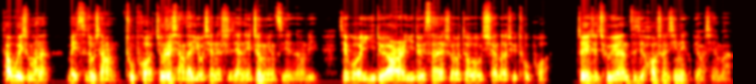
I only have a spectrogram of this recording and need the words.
他为什么每次都想突破？就是想在有限的时间内证明自己的能力。结果一对二、一对三的时候都选择去突破，这也是球员自己好胜心的一个表现吧。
